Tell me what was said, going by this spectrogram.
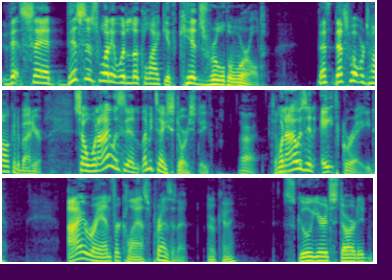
that said, This is what it would look like if kids rule the world. That's, that's what we're talking about here. So when I was in, let me tell you a story, Steve. All right, When me. I was in eighth grade, I ran for class president. Okay. School year had started.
